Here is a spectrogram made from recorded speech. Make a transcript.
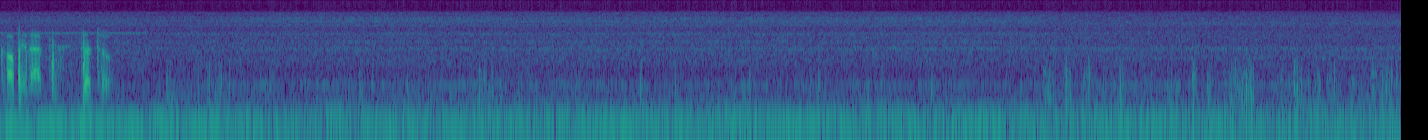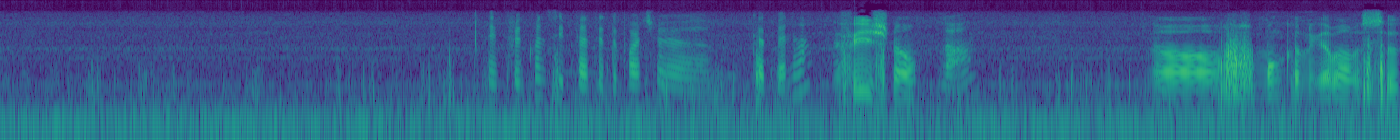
Copy that, 2-2. الفريكونسي بتاعت الديبارتشر كاتبينها؟ مفيش no. لا آه ممكن نجيبها من الصدر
